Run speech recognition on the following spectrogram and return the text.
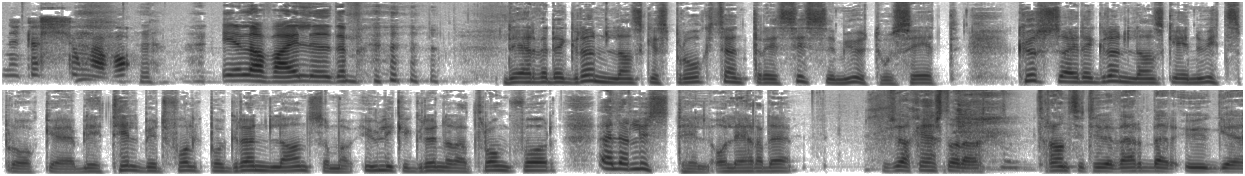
Eller veilede dem. Det er ved det grønlandske språksenteret i Sissimut hun sitter. Kurser i det grønlandske inuittspråket blir tilbudt folk på Grønland som av ulike grunner har trang for eller lyst til å lære det. Her står det transitive verber uke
